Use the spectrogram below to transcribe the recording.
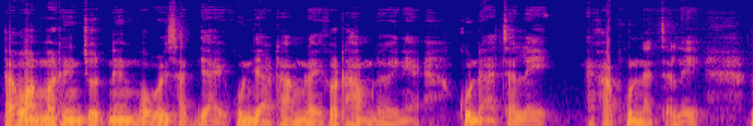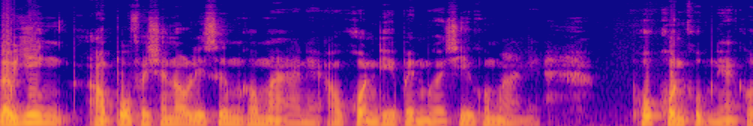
แต่ว่ามาถึงจุดหนึ่งพอบริษัทใหญ่คุณอยากทำอะไรก็ทำเลยเนี่ยคุณอาจจะเละนะครับคุณอาจจะเละแล้วยิ่งเอา professionalism เข้ามาเนี่ยเอาคนที่เป็นมืออาชีพเข้ามาเนี่ยพวกคนกลุ่มนี้เขา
